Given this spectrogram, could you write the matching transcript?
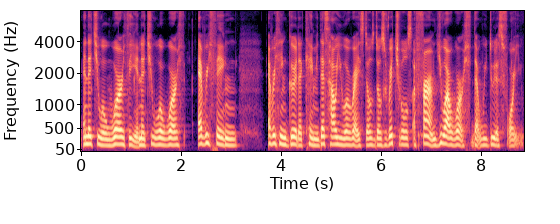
and that you were worthy and that you were worth everything everything good that came in. That's how you were raised. Those those rituals affirmed you are worth that we do this for you.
